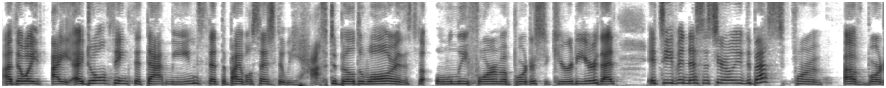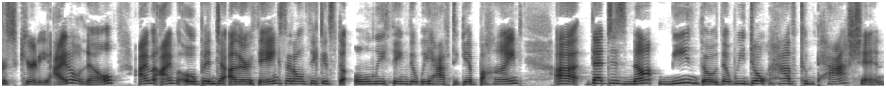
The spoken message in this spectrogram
uh, though I, I, I don't think that that means that the Bible says that we have to build a wall or that's the only form of border security or that it's even necessarily the best form of of border security. I don't know. I'm I'm open to other things. I don't think it's the only thing that we have to get behind. Uh, that does not mean though that we don't have compassion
